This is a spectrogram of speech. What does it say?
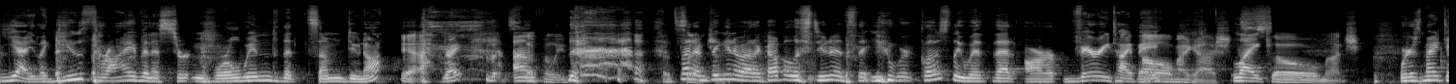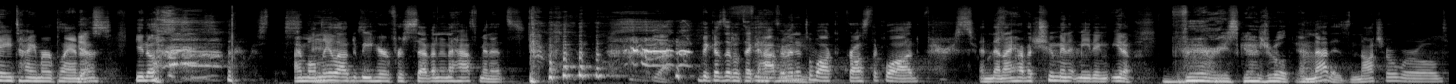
yeah, like you thrive in a certain whirlwind that some do not, Yeah, right? that's Um, definitely. That's But so I'm true. thinking about a couple of students that you work closely with that are very type A. Oh my gosh! Like- so much. Where's my day timer planner? Yes. You know, I'm only allowed to be here for seven and a half minutes. because it'll take a half a minute to walk across the quad. And then I have a two minute meeting, you know, very scheduled. And that is not your world.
